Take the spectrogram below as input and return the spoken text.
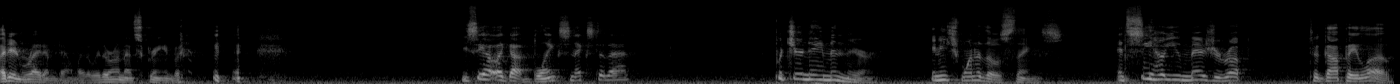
I didn't write them down, by the way, they're on that screen, but. you see how I got blanks next to that? Put your name in there in each one of those things and see how you measure up to agape love.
